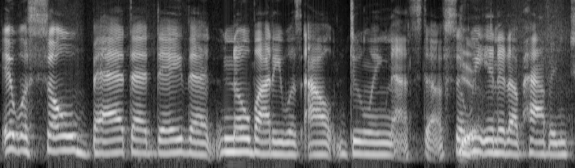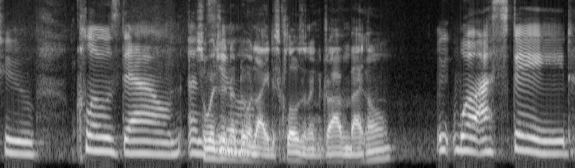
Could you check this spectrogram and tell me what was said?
it was so bad that day that nobody was out doing that stuff. So we ended up having to close down until So what did you end up doing, like just closing and driving back home? well i stayed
